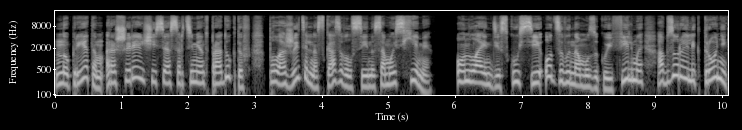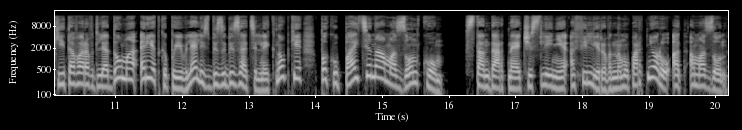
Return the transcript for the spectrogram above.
Но при этом расширяющийся ассортимент продуктов положительно сказывался и на самой схеме. Онлайн-дискуссии, отзывы на музыку и фильмы, обзоры электроники и товаров для дома редко появлялись без обязательной кнопки «Покупайте на Amazon.com». Стандартное отчисление аффилированному партнеру от Amazon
